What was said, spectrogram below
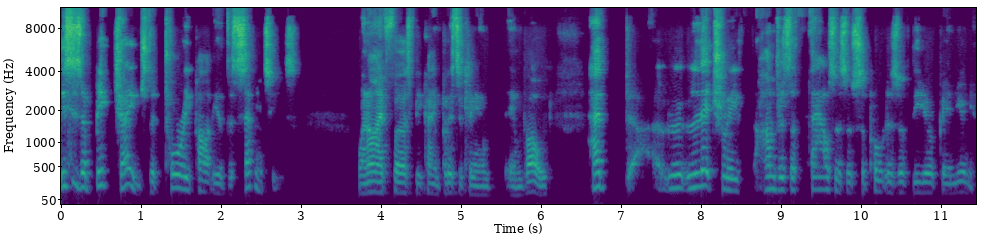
This is a big change. The Tory party of the 70s, when I first became politically involved, had uh, literally hundreds of thousands of supporters of the European Union.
